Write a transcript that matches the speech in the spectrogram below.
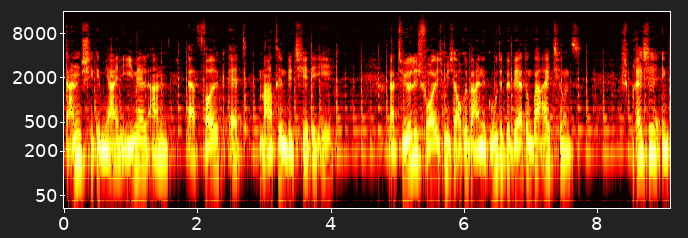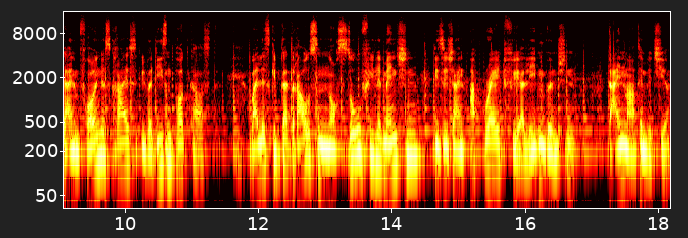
dann schicke mir eine E-Mail an erfolg.martinwitschier.de. Natürlich freue ich mich auch über eine gute Bewertung bei iTunes. Spreche in deinem Freundeskreis über diesen Podcast, weil es gibt da draußen noch so viele Menschen, die sich ein Upgrade für ihr Leben wünschen. Dein Martin Witsch hier.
